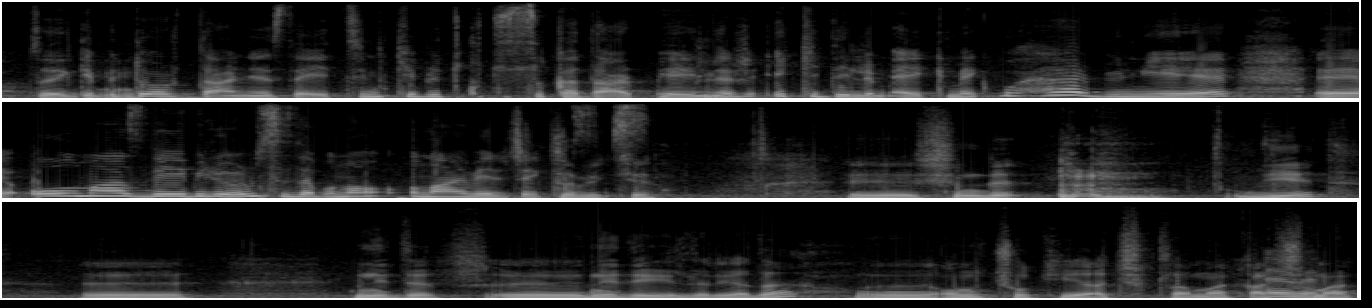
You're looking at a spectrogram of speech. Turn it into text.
yaptığı gibi dört tane zeytin, kibrit kutusu kadar peynir, iki dilim ekmek bu her bünyeye e, olmaz diyebiliyorum. Siz de buna onay vereceksiniz. Tabii ki. Ee, şimdi diyet e, nedir, e, ne değildir ya da e, onu çok iyi açıklamak, Evet, açmak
